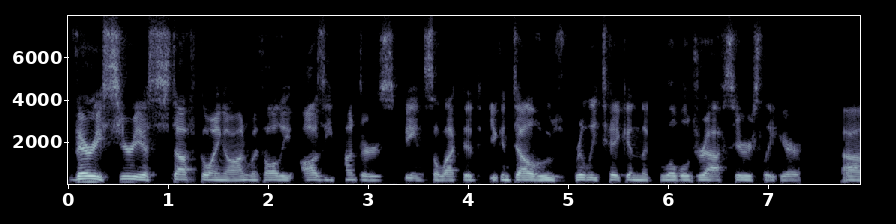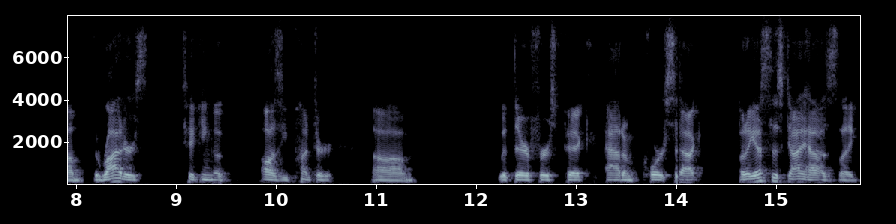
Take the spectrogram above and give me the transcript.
very serious stuff going on with all the Aussie punters being selected. You can tell who's really taken the global draft seriously here. Um, the Riders taking a Aussie punter um, with their first pick, Adam Korsak. But I guess this guy has like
